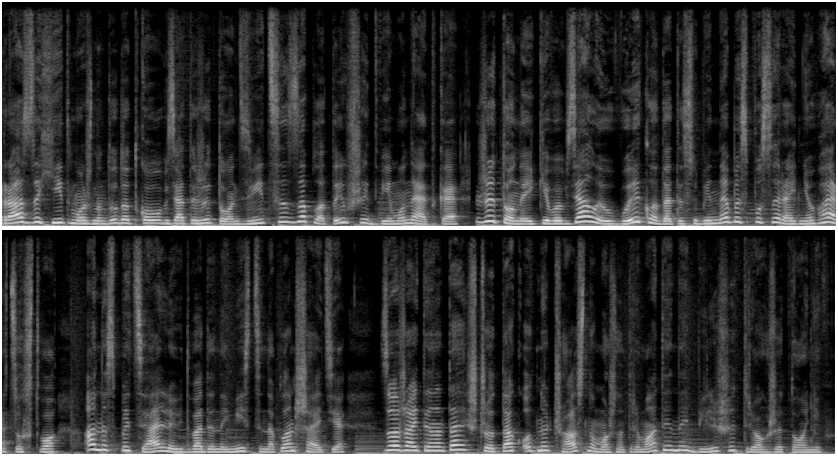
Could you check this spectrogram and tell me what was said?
Раз за хід можна додатково взяти жетон звідси, заплативши дві монетки. Жетони, які ви взяли, викладати собі не безпосередньо в герцогство, а на спеціально відведене місце на планшеті. Зважайте на те, що так одночасно можна тримати не більше трьох жетонів.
